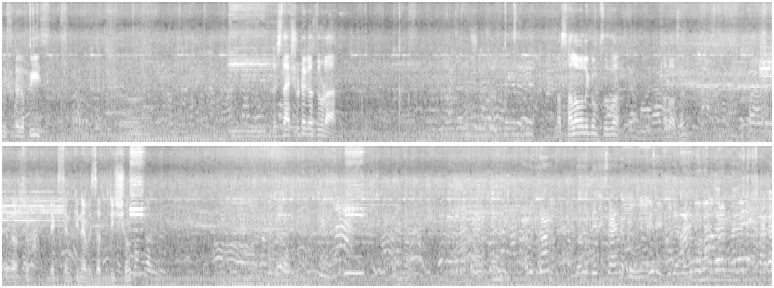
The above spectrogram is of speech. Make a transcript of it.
দুশো টাকা পিস চারশো টাকা জোড়া। আসসালাম আলাইকুম সাজা। ভালো আছেন? দর্শক দেখছেন কিনা বেচার দৃশ্য? টাকা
